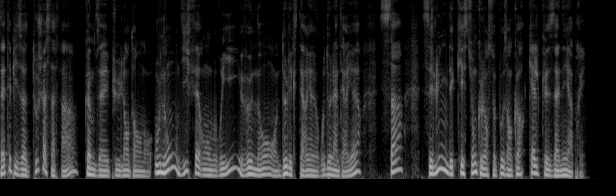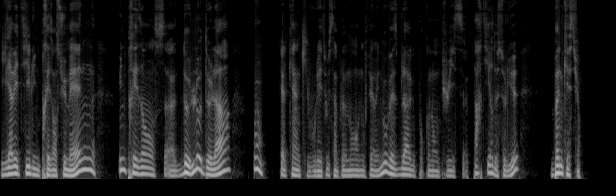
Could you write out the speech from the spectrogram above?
Cet épisode touche à sa fin, comme vous avez pu l'entendre ou non, différents bruits venant de l'extérieur ou de l'intérieur, ça, c'est l'une des questions que l'on se pose encore quelques années après. Y avait-il une présence humaine, une présence euh, de l'au-delà, ou quelqu'un qui voulait tout simplement nous faire une mauvaise blague pour que l'on puisse partir de ce lieu? Bonne question.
